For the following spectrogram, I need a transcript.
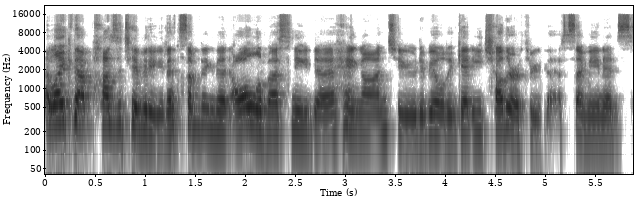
I like that positivity. That's something that all of us need to hang on to to be able to get each other through this. I mean, it's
